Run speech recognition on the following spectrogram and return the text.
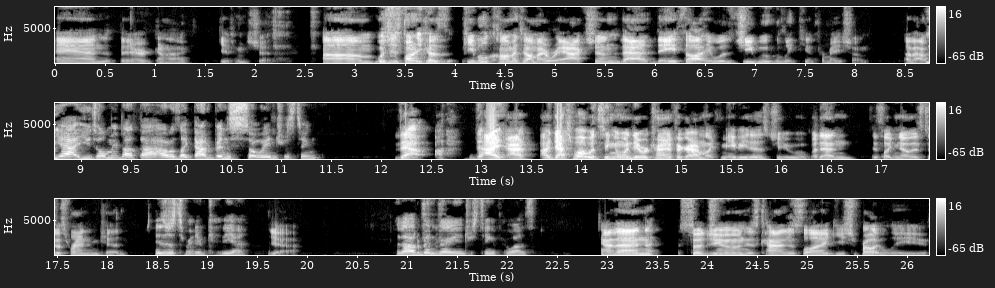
and they're gonna give him shit. Um, which is funny because people commented on my reaction that they thought it was Jiwoo who leaked the information about. Yeah, him. you told me about that. I was like, that would have been so interesting. that I, I, I that's what I was thinking when they were trying to figure out. I'm like, maybe it is Jiwoo, but then it's like, no, it's this random kid. It's just a random kid, yeah. Yeah, But that would have been very interesting if it was. and then Sojun is kind of just like, you should probably leave.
